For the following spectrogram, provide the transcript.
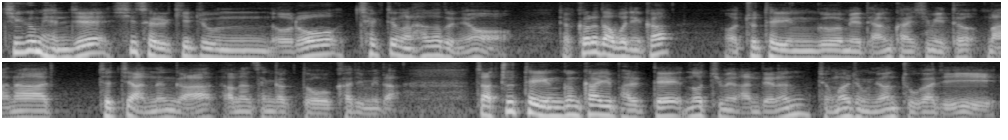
지금 현재 시설 기준으로 책정을 하거든요. 자, 그러다 보니까 어, 주택연금에 대한 관심이 더 많아졌지 않는가라는 생각도 가집니다. 자, 주택연금 가입할 때 놓치면 안 되는 정말 중요한 두 가지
